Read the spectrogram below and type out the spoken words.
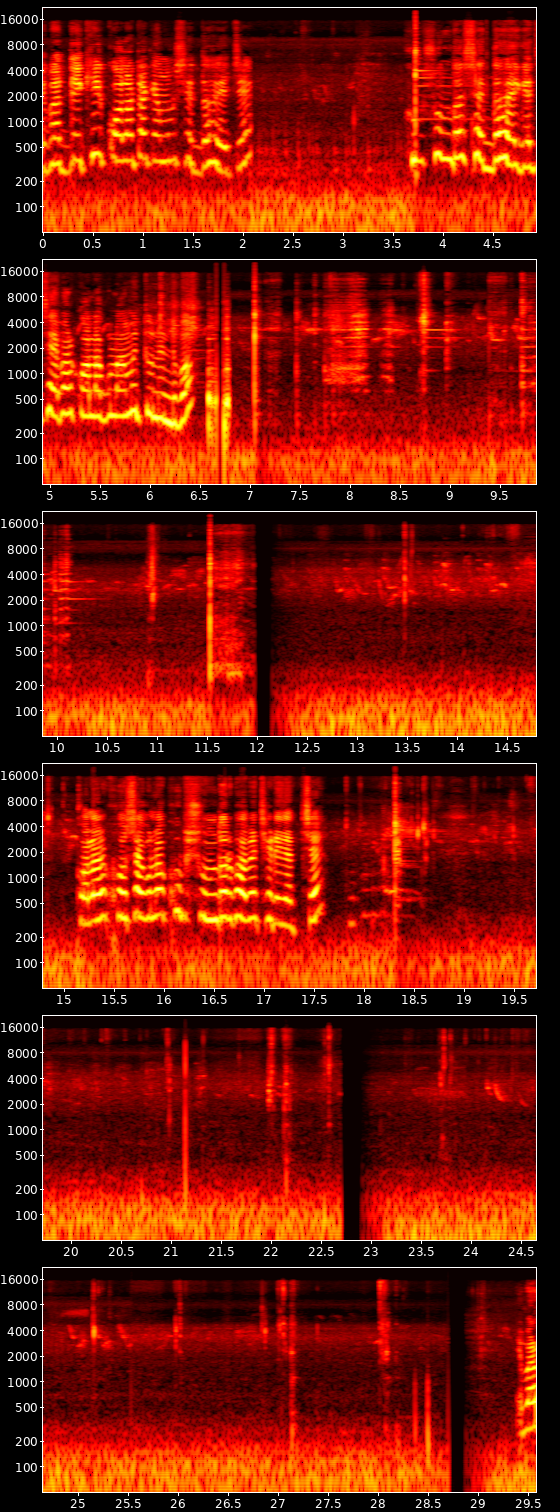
এবার দেখি কলাটা কেমন সেদ্ধ হয়েছে। খুব সুন্দর সেদ্ধ হয়ে গেছে, এবার কলাগুলো আমি তুলে নেব। কলার খোসাগুলো খুব সুন্দরভাবে ছেড়ে যাচ্ছে। এবার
